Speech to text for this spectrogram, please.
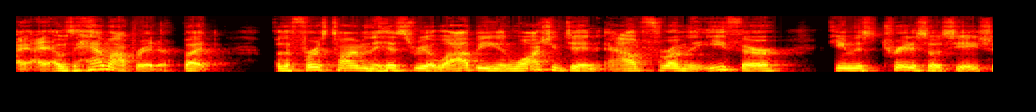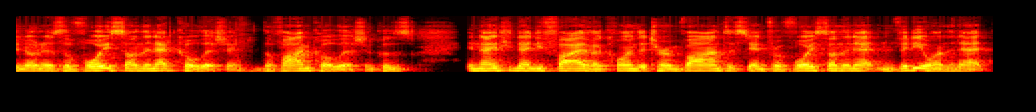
I, I was a ham operator. But for the first time in the history of lobbying in Washington, out from the ether came this trade association known as the Voice on the Net Coalition, the VON Coalition, because in 1995 I coined the term VON to stand for Voice on the Net and Video on the Net.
